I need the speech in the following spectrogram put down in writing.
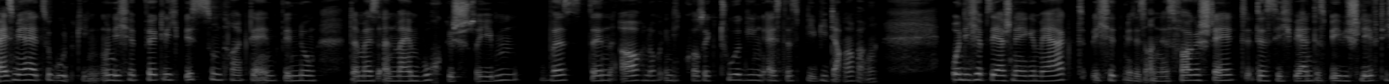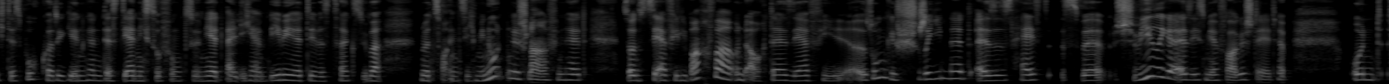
Weil es mir halt so gut ging. Und ich habe wirklich bis zum Tag der Entbindung damals an meinem Buch geschrieben was denn auch noch in die Korrektur ging, als das Baby da war. Und ich habe sehr schnell gemerkt, ich hätte mir das anders vorgestellt, dass ich während das Baby schläft, ich das Buch korrigieren kann, dass der nicht so funktioniert, weil ich ein Baby hätte, was tagsüber nur 20 Minuten geschlafen hätte, sonst sehr viel wach war und auch da sehr viel rumgeschrien hat. Also das heißt, es war schwieriger, als ich es mir vorgestellt habe. Und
